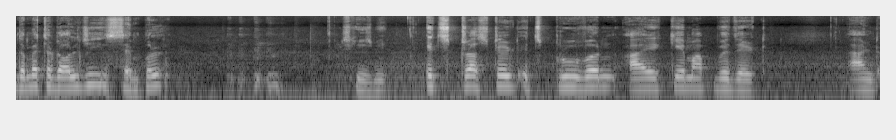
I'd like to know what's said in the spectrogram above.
The methodology is simple. Excuse me. It's trusted, it's proven. I came up with it, and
